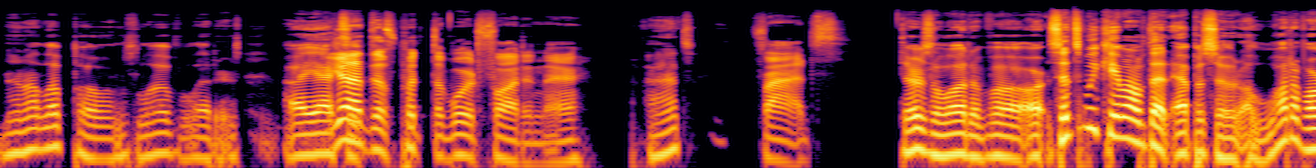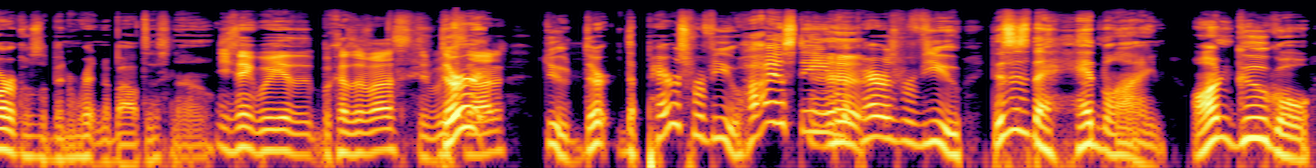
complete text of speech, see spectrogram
no, not love poems, love letters. I You actually, got to put the word "fart" in there. Fats? Farts. There's a lot of, uh, ar- since we came out with that episode, a lot of articles have been written about this now. You think we, because of us, did we There- start? it? Dude, they're, the Paris Review, high esteem, the Paris Review. This is the headline on Google.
